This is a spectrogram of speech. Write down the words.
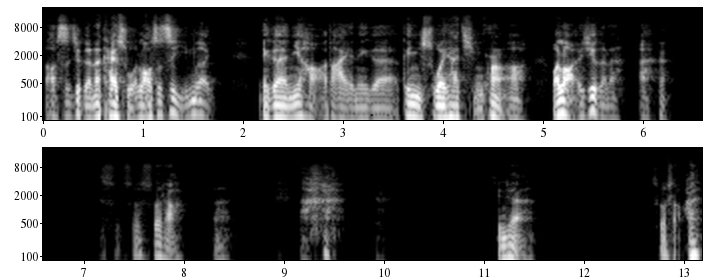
老师就搁那开说，老师自己磨叽。那个你好啊，大爷，那个跟你说一下情况啊。我姥爷就搁那啊，说说说啥啊啊？秦犬，说啥呀？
